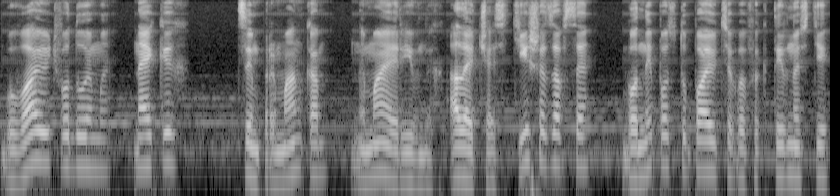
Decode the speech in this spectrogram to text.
Бувають водойми, на яких цим приманкам немає рівних, але частіше за все вони поступаються в ефективності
